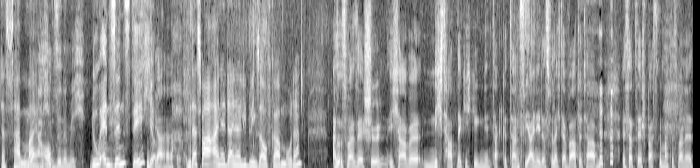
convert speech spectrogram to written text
Das haben oh, wir ja auch. Ich entsinne mich. Du entsinnst dich? Ja. Das war eine deiner Lieblingsaufgaben, oder? Also es war sehr schön. Ich habe nicht hartnäckig gegen den Takt getanzt, wie einige das vielleicht erwartet haben. es hat sehr Spaß gemacht. Es war eine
